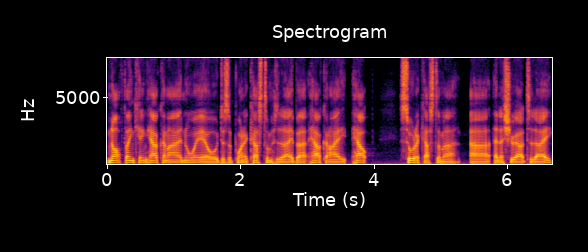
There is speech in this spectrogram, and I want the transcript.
not thinking how can I annoy or disappoint a customer today, but how can I help sort a customer uh, an issue out today,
